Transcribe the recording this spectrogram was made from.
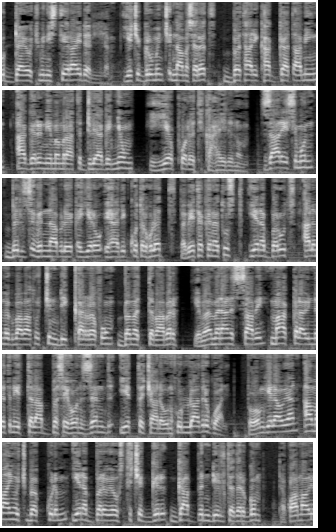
ጉዳዮች ሚኒስቴር አይደለም። የችግሩ ምንጭና መሰረት በታሪክ አጋጣሚ አገርን የመምራት ዕድል ያገኘው የፖለቲካ ኃይል ነው። ዛሬ ስሙን ብልጽግና ብሎ የቀየረው ኢህአዲግ ቁጥር ሁለት በቤተ ክህነት ውስጥ የነበሩት አለመግባባቶች እንዲቀረፉ በመተባበር የምዕመናን እሳቤ ማዕከላዊነትን የተላበሰ ይሆን ዘንድ የተቻለውን ሁሉ አድርጓል። በወንጌላውያን አማኞች በኩልም የነበረው የውስጥ ችግር ጋብ እንዲል ተደርጎም ተቋማዊ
